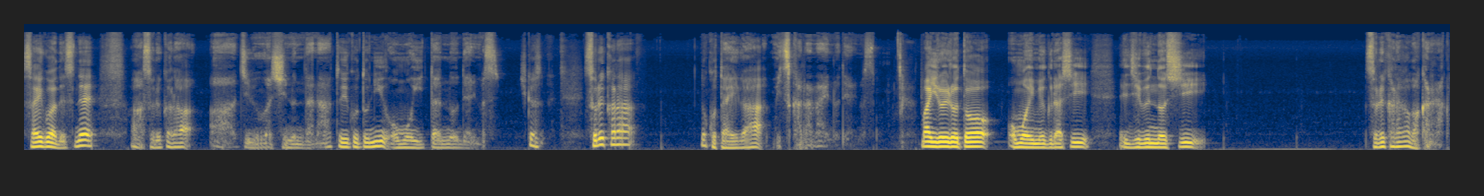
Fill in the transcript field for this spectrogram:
最後はですねあそれから自分は死ぬんだなということに思い至るのであります。しかしそれからの答えが見つからないのであります。まあいろいろと思い巡らし自分の死それからが分からなく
